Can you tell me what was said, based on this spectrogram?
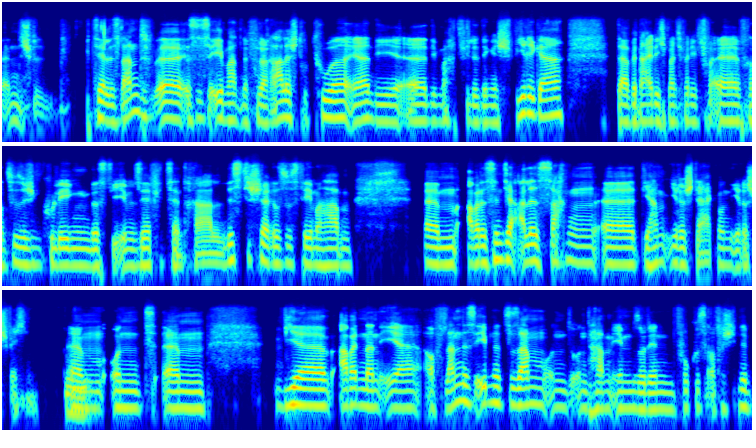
ein spezielles Land. Äh, es ist eben, hat eine föderale Struktur, ja, die, äh, die macht viele Dinge schwieriger. Da beneide ich manchmal die äh, französischen Kollegen, dass die eben sehr viel zentralistischere Systeme haben. Ähm, aber das sind ja alles Sachen, äh, die haben ihre Stärken und ihre Schwächen. Mhm. Ähm, und ähm, wir arbeiten dann eher auf Landesebene zusammen und, und haben eben so den Fokus auf verschiedene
